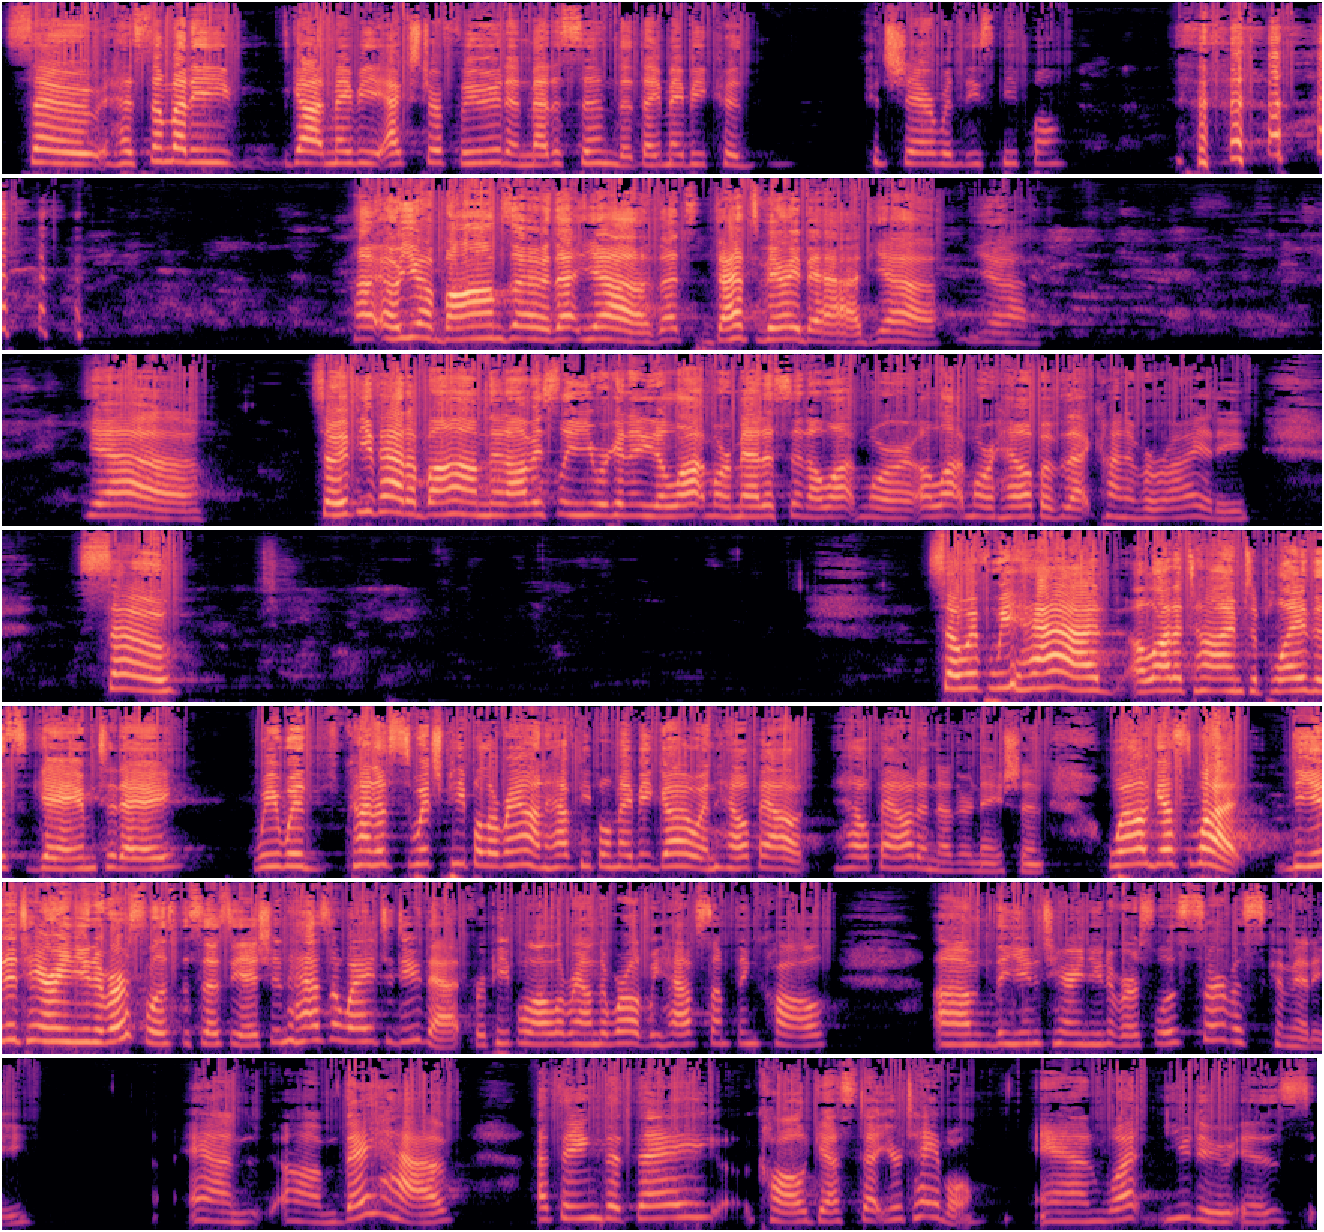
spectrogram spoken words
So has somebody got maybe extra food and medicine that they maybe could could share with these people? oh, you have bombs? Oh, that, yeah, that's, that's very bad. Yeah, yeah. Yeah. So if you've had a bomb, then obviously you were going to need a lot more medicine, a lot more, a lot more help of that kind of variety. So, So if we had a lot of time to play this game today, we would kind of switch people around, have people maybe go and help out, help out another nation. Well, guess what? The Unitarian Universalist Association has a way to do that for people all around the world. We have something called um, the Unitarian Universalist Service Committee. And um, they have a thing that they call guest at your table. And what you do is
